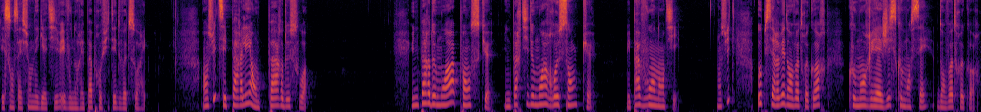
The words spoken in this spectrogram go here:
les, sensations négatives et vous n'aurez pas profité de votre soirée. Ensuite, c'est parler en part de soi. Une part de moi pense que, une partie de moi ressent que, mais pas vous en entier. Ensuite, observez dans votre corps comment réagissent, comment c'est dans votre corps.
